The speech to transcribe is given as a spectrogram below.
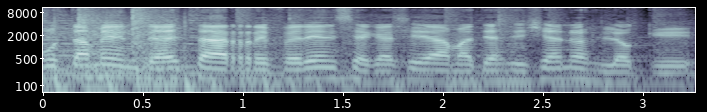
Justamente a esta referencia que hacía Matías Villano es lo que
